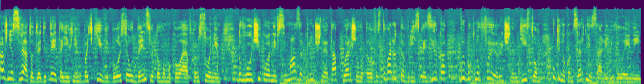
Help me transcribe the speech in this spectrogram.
Справжнє свято для дітей та їхніх батьків відбулося у День Святого Миколая в Херсоні. Довгоочікуваний всіма заключний етап першого телефестивалю Таврійська зірка вибухнув феєричним дійством у кіноконцертній залі ювілейний.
